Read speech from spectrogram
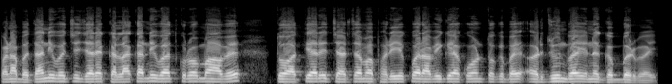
પણ આ બધાની વચ્ચે જ્યારે કલાકારની વાત કરવામાં આવે, તો અત્યારે ચર્ચામાં ફરી એકવાર આવી ગયા કોણ? તો કે ભાઈ અર્જુનભાઈ અને ગબ્બરભાઈ.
